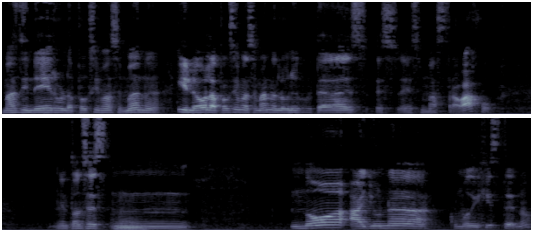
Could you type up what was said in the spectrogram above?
más dinero la próxima semana y luego la próxima semana lo único que te da es, es, es más trabajo. Entonces, mm, no hay una, como dijiste, ¿no?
